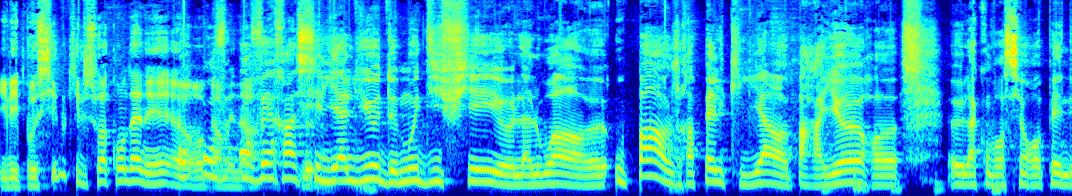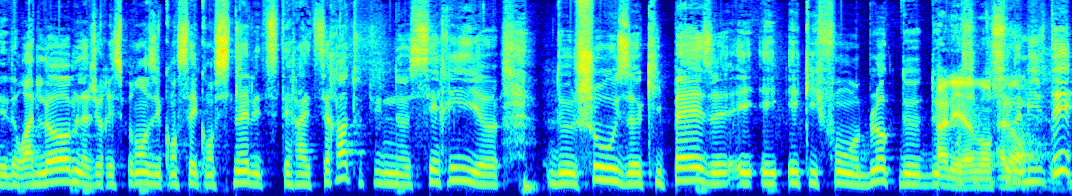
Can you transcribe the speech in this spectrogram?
il est possible qu'il soit condamné, euh, Robert on, on, verra s'il y a lieu de modifier euh, la loi euh, ou pas. Je rappelle qu'il y a par ailleurs la Convention européenne des droits de l'homme, la jurisprudence du Conseil constitutionnel, etc., etc. Toute une série de choses qui pèsent et, qui font bloc de, de constitutionnalité.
